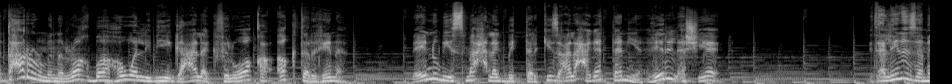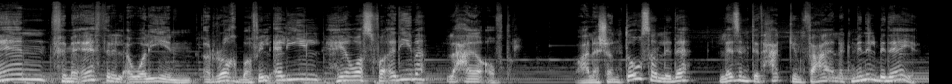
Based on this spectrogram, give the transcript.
التحرر من الرغبة هو اللي بيجعلك في الواقع أكتر غنى لأنه بيسمح لك بالتركيز على حاجات تانية غير الأشياء. اتقال لنا زمان في مآثر الأولين الرغبة في القليل هي وصفة قديمة لحياة أفضل وعلشان توصل لده لازم تتحكم في عقلك من البداية.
